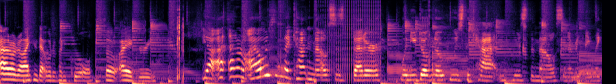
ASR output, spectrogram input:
i don't know i think that would have been cool. So i agree Yeah, I, I don't know. I always think that cat and mouse is better when you don't know who's the cat and who's the mouse and everything. Like,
